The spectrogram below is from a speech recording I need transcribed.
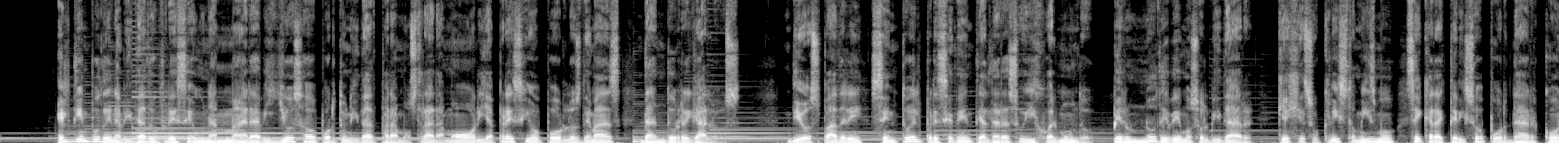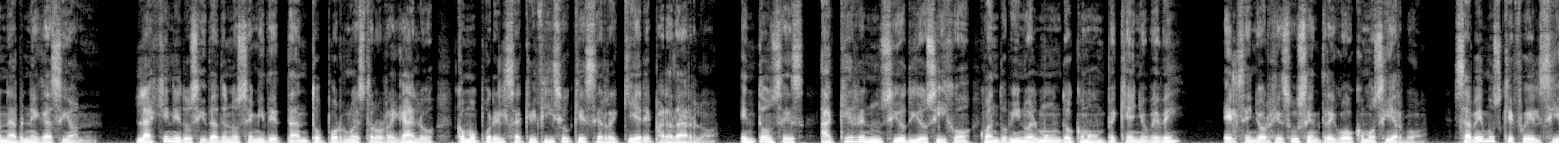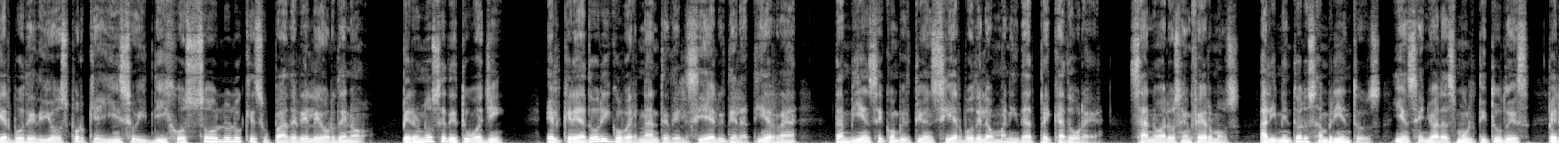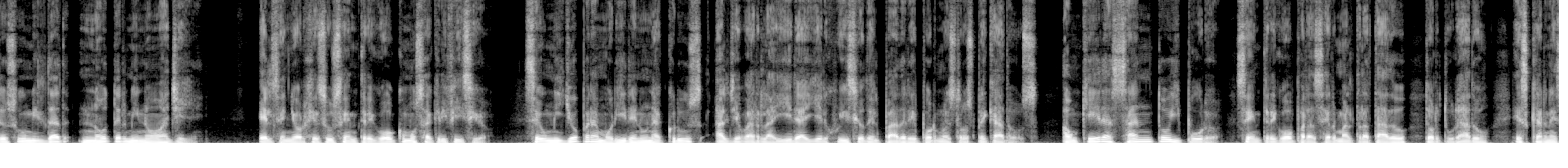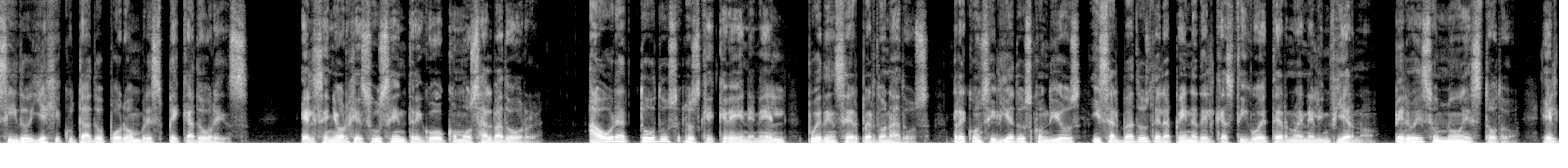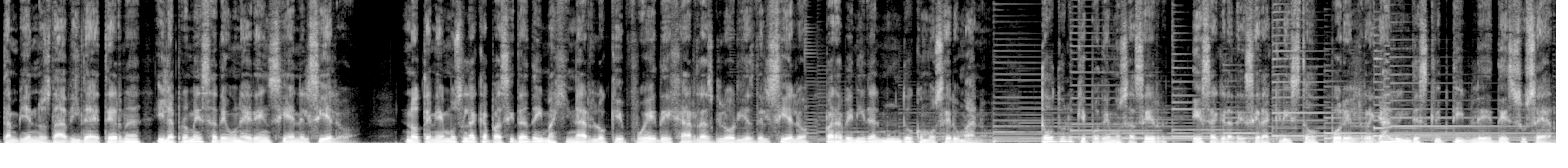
El tiempo de Navidad ofrece una maravillosa oportunidad para mostrar amor y aprecio por los demás dando regalos. Dios Padre sentó el precedente al dar a su Hijo al mundo, pero no debemos olvidar que Jesucristo mismo se caracterizó por dar con abnegación. La generosidad no se mide tanto por nuestro regalo como por el sacrificio que se requiere para darlo. Entonces, ¿a qué renunció Dios Hijo cuando vino al mundo como un pequeño bebé? El Señor Jesús se entregó como siervo. Sabemos que fue el siervo de Dios porque hizo y dijo solo lo que su Padre le ordenó. Pero no se detuvo allí. El Creador y gobernante del cielo y de la tierra también se convirtió en siervo de la humanidad pecadora. Sanó a los enfermos, alimentó a los hambrientos y enseñó a las multitudes, pero su humildad no terminó allí. El Señor Jesús se entregó como sacrificio. Se humilló para morir en una cruz al llevar la ira y el juicio del Padre por nuestros pecados. Aunque era santo y puro, se entregó para ser maltratado, torturado, escarnecido y ejecutado por hombres pecadores. El Señor Jesús se entregó como Salvador. Ahora todos los que creen en Él pueden ser perdonados, reconciliados con Dios y salvados de la pena del castigo eterno en el infierno. Pero eso no es todo. Él también nos da vida eterna y la promesa de una herencia en el cielo. No tenemos la capacidad de imaginar lo que fue dejar las glorias del cielo para venir al mundo como ser humano. Todo lo que podemos hacer es agradecer a Cristo por el regalo indescriptible de su ser.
